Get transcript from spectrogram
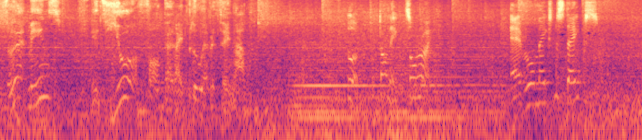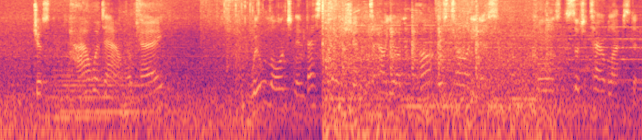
So that means it's your fault that I blew everything up. Look, Donnie, it's alright. Everyone makes mistakes. Just power down, okay? We'll launch an investigation into how your heartless tardiness caused such a terrible accident.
